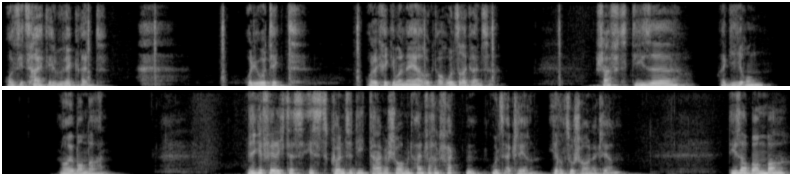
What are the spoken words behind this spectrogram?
und die Zeit eben wegrennt, wo die Uhr tickt, wo der Krieg immer näher rückt, auch unserer Grenze, schafft diese Regierung neue Bomber an. Wie gefährlich das ist, könnte die Tagesschau mit einfachen Fakten uns erklären, ihren Zuschauern erklären. Dieser Bomber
